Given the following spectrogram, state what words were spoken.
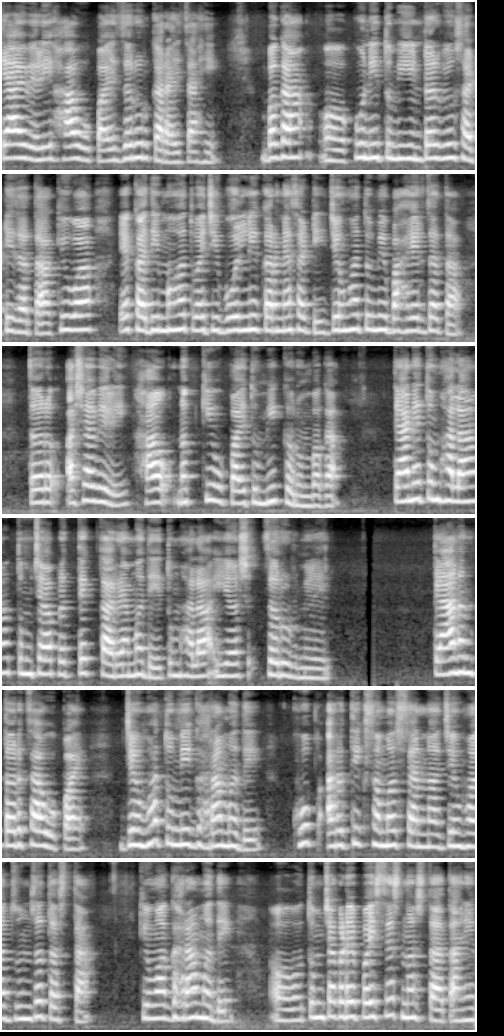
त्यावेळी हा उपाय जरूर करायचा आहे. बघा कुणी तुम्ही इंटरव्ह्यूसाठी जाता किंवा एखादी महत्त्वाची बोलणी करण्यासाठी जेव्हा तुम्ही बाहेर जाता तर अशा वेळी हा नक्की उपाय तुम्ही करून बघा. त्याने तुम्हाला तुमच्या प्रत्येक कार्यामध्ये तुम्हाला यश जरूर मिळेल. त्यानंतरचा उपाय. जेव्हा तुम्ही घरामध्ये खूप आर्थिक समस्यांना जेव्हा झुंजत असता किंवा घरामध्ये तुमच्याकडे पैसेच नसतात आणि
